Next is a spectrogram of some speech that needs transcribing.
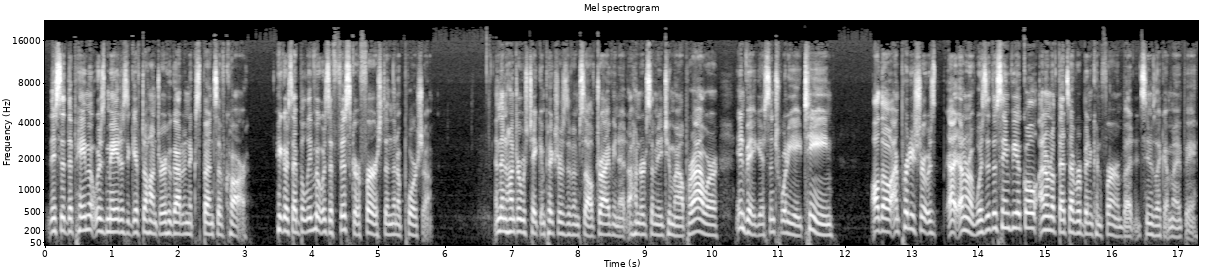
they said the payment was made as a gift to Hunter, who got an expensive car. He goes, I believe it was a Fisker first and then a Porsche. And then Hunter was taking pictures of himself driving at 172 mile per hour in Vegas in 2018. Although I'm pretty sure it was, I, I don't know, was it the same vehicle? I don't know if that's ever been confirmed, but it seems like it might be.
